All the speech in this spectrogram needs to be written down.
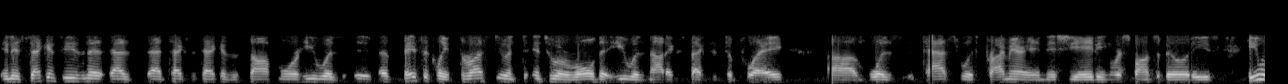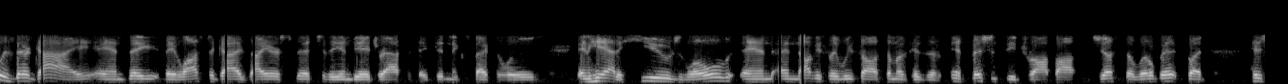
In his second season at, as, at Texas Tech as a sophomore, he was uh, basically thrust into a role that he was not expected to play um, was tasked with primary initiating responsibilities. He was their guy, and they they lost a guy Zhaire Smith to the NBA draft that they didn't expect to lose, and he had a huge load, and and obviously we saw some of his efficiency drop off just a little bit, but his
